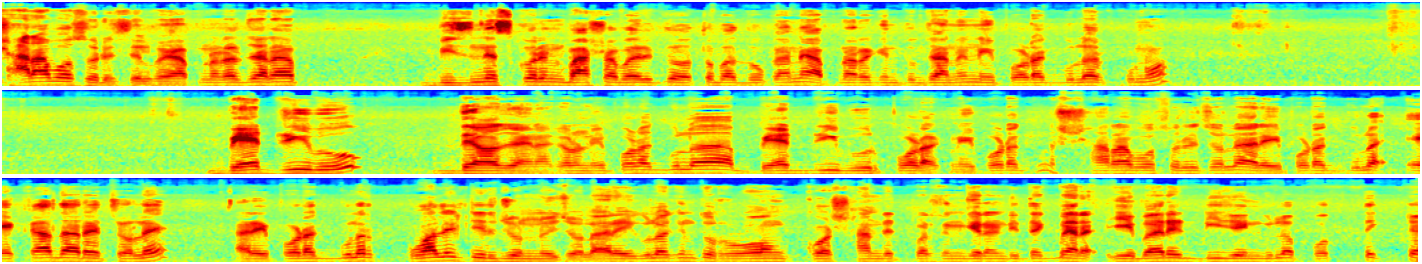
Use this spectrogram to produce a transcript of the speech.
সারা বছরই সেল হয়। আপনারা যারা বিজনেস করেন বাসা বাড়িতে অথবা দোকানে, আপনারা কিন্তু জানেন এই প্রোডাক্টগুলোর কোনো ব্যাড রিভিউ দেওয়া যায় না। কারণ এই প্রোডাক্টগুলো ব্যাড রিভিউর প্রোডাক্ট না। এই প্রোডাক্টগুলো সারা বছরে চলে আর এই প্রোডাক্টগুলো একাধারে চলে আর এই প্রোডাক্টগুলোর কোয়ালিটির জন্যই চলে। আর এইগুলো কিন্তু রং কস হান্ড্রেড পার্সেন্ট গ্যারান্টি থাকবে। আর এবারের ডিজাইনগুলো প্রত্যেকটা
